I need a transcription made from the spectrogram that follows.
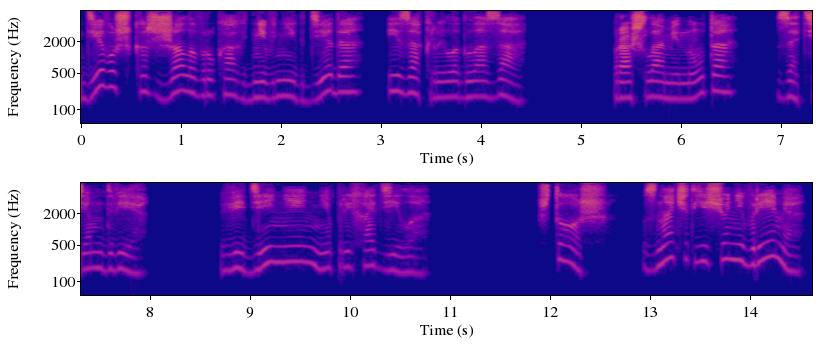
девушка сжала в руках дневник деда и закрыла глаза. Прошла минута, затем две. Видение не приходило. «Что ж, значит, еще не время»,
